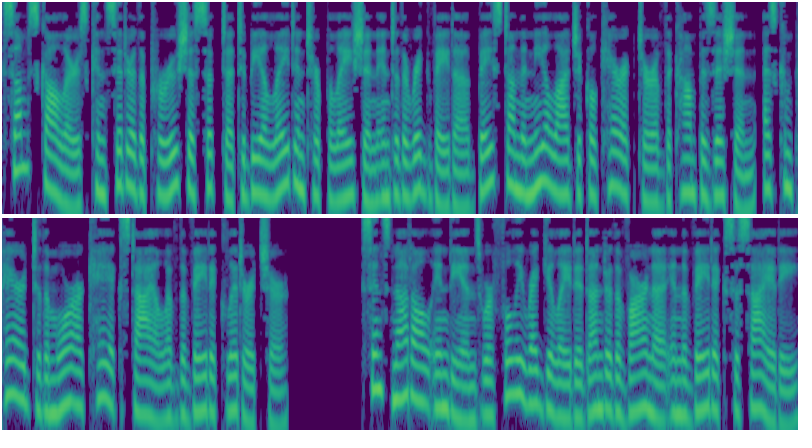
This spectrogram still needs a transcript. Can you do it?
Some scholars consider the Purusha Sukta to be a late interpolation into the Rigveda based on the neological character of the composition, as compared to the more archaic style of the Vedic literature. Since not all Indians were fully regulated under the Varna in the Vedic society,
